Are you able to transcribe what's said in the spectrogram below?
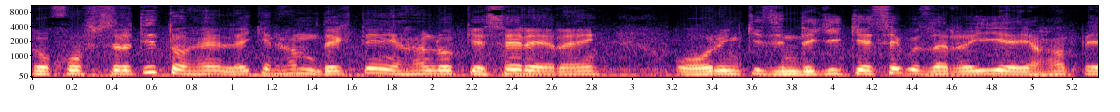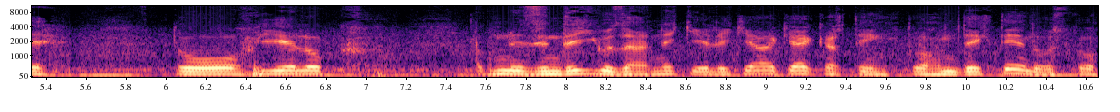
तो खूबसूरती तो है लेकिन हम देखते हैं यहाँ लोग कैसे रह रहे हैं और इनकी ज़िंदगी कैसे गुजर रही है यहाँ पे। तो ये लोग अपनी ज़िंदगी गुजारने के लिए क्या क्या करते हैं तो हम देखते हैं दोस्तों।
